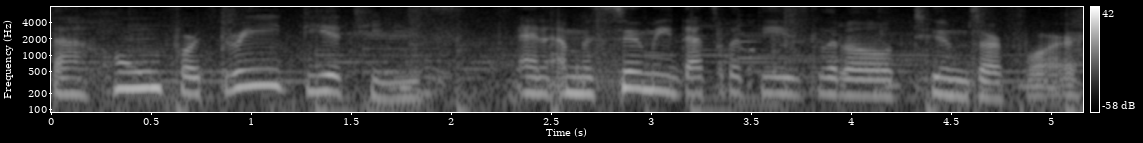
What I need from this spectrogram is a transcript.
the home for three deities. And I'm assuming that's what these little tombs are for.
